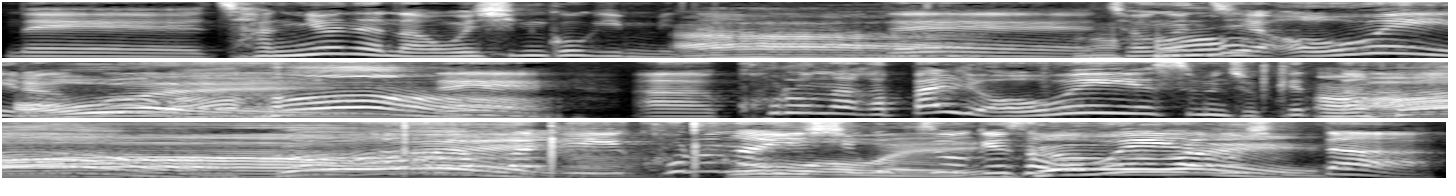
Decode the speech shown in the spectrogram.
네 작년에 나온 신곡입니다. 아, 네 정은지의 어웨이라고. 어웨이. 네 아, 코로나가 빨리 어웨이했으면 좋겠다. 아, 빨리 코로나 이 시국 속에서 어웨이하고 싶다.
